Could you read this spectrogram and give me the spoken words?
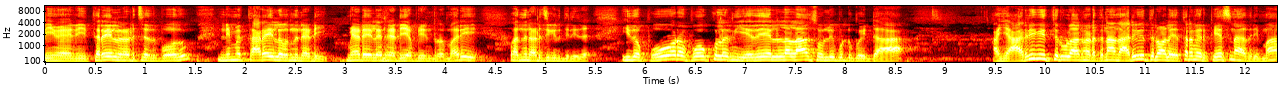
நீ நீ திரையில் நடித்தது போதும். இனிமேல் தரையில் வந்து நடி மேடையில் நடி அப்படின்ற மாதிரி வந்து நடிச்சுக்கிட்டு தெரியுது. இதை போகிற போக்கில் நீ எதையெல்லாம் சொல்லிவிட்டு போயிட்டா அங்கே அறிவி திருவிழா நடத்தினா அந்த அறிவி திருவிழாவில் எத்தனை பேர் பேசினா தெரியுமா?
